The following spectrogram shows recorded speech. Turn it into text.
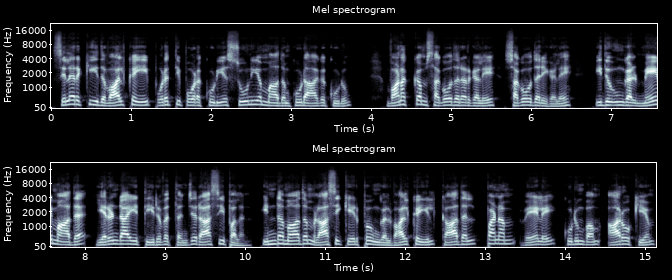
சிலருக்கு இது வாழ்க்கையை புரத்தி போடக்கூடிய சூனியம் மாதம் கூட ஆகக்கூடும். வணக்கம் சகோதரர்களே சகோதரிகளே இது உங்கள் மே மாத இரண்டாயிரத்தி இருபத்தஞ்சு ராசி பலன். இந்த மாதம் ராசிக்கேற்ப உங்கள் வாழ்க்கையில் காதல் பணம் வேலை குடும்பம் ஆரோக்கியம்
